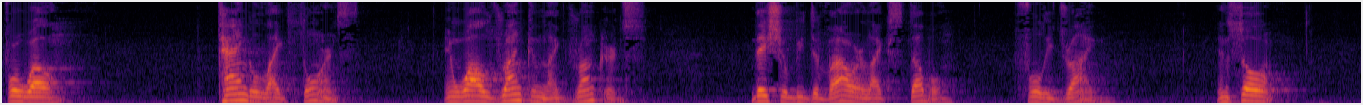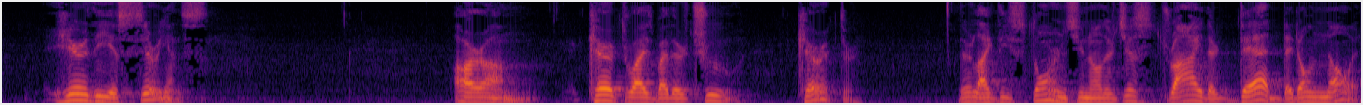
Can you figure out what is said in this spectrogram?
For while tangled like thorns, and while drunken like drunkards, they shall be devoured like stubble, fully dried. And so, here the Assyrians are um, characterized by their true character. They're like these thorns, you know, they're just dry, they're dead, they don't know it.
